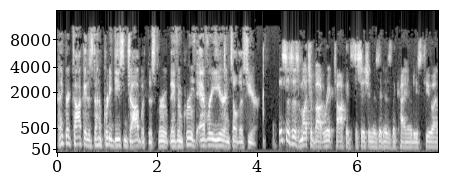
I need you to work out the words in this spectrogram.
I think Rick Tocchet has done a pretty decent job with this group. They've improved every year until this year. This is as much about Rick Tocchet's decision as it is the Coyotes too. I,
